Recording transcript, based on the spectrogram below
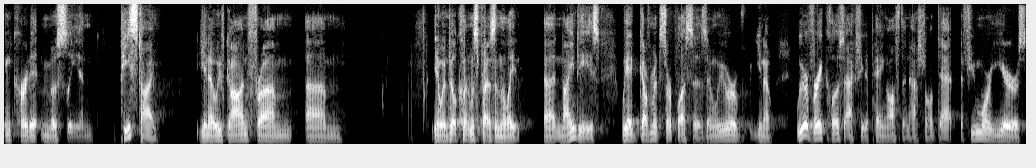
incurred it mostly in peacetime. You know, we've gone from, um, you know, when Bill Clinton was president in the late uh, 90s, we had government surpluses and we were, you know, we were very close actually to paying off the national debt. A few more years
